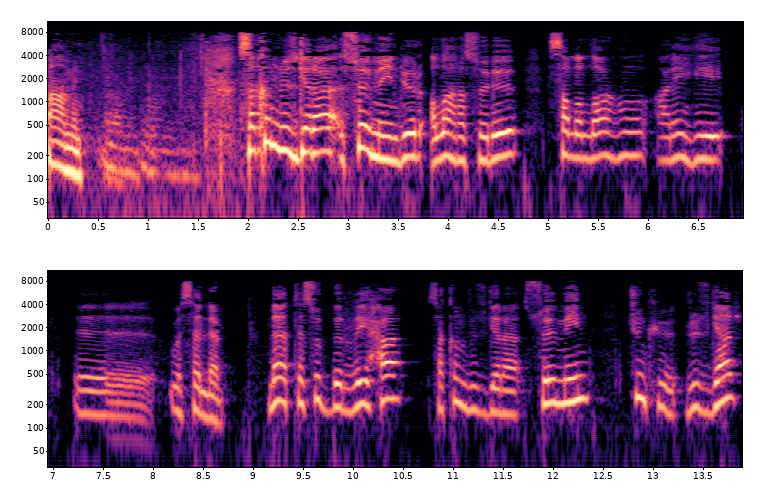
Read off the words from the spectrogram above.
Amin. Sakın rüzgara sövmeyin diyor Allah Resulü sallallahu aleyhi e, ve sellem. La tesubbir riha sakın rüzgara sövmeyin. Çünkü rüzgar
